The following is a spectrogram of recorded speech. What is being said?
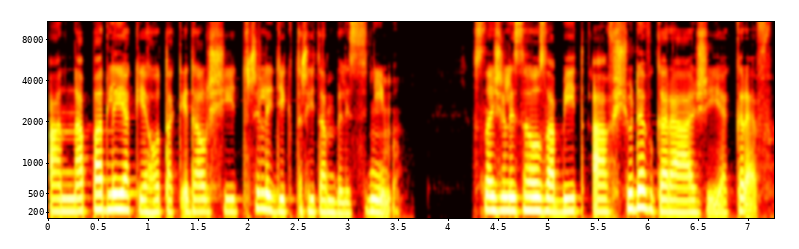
a napadli jak jeho, tak i další tři lidi, kteří tam byli s ním. Snažili se ho zabít a všude v garáži je krev.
